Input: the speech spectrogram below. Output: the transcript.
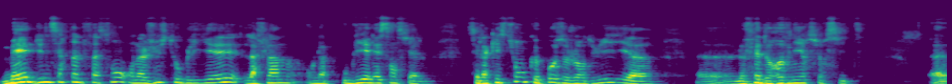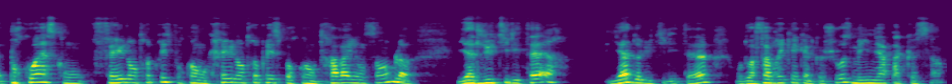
mais d'une certaine façon, on a juste oublié la flamme, on a oublié l'essentiel. C'est la question que pose aujourd'hui euh, euh, le fait de revenir sur site. Euh, pourquoi est-ce qu'on fait une entreprise? Pourquoi on crée une entreprise? Pourquoi on travaille ensemble? Il y a de l'utilitaire, il y a de l'utilitaire, on doit fabriquer quelque chose, mais il n'y a pas que ça.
